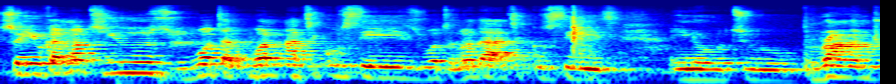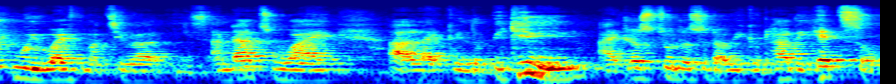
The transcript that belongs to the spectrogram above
So you cannot use what one article says, what another article says, you know, to brand who a wife material is. And that's why, uh, like in the beginning, I just told us so that we could have a heads up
